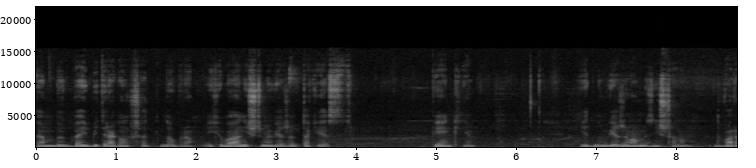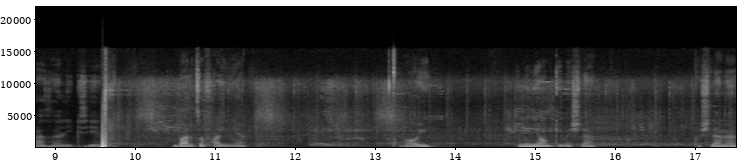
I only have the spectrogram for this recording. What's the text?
Tam by Baby Dragon wszedł. Dobra. I chyba niszczymy wieżę. Tak jest. Pięknie. Jedną wieżę mamy zniszczoną. Dwa razy eliksir. Bardzo fajnie. Oj. Minionki myślę. Poślemy.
